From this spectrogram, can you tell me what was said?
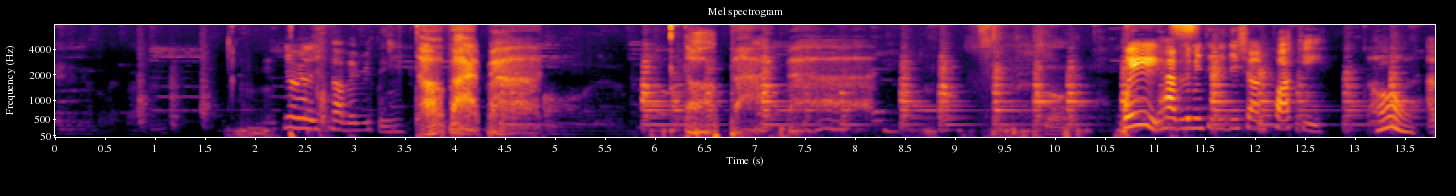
anything like that. You really just have everything. The Batman. Oh, the Wait. You have limited edition Pocky. Oh. A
